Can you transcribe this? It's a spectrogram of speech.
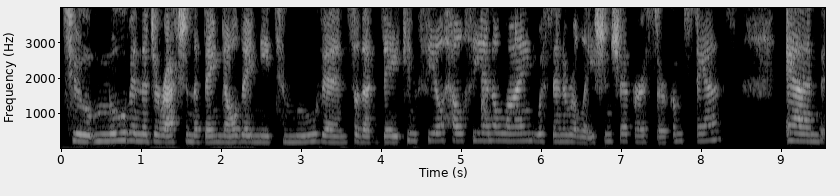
to move in the direction that they know they need to move in so that they can feel healthy and aligned within a relationship or a circumstance. And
